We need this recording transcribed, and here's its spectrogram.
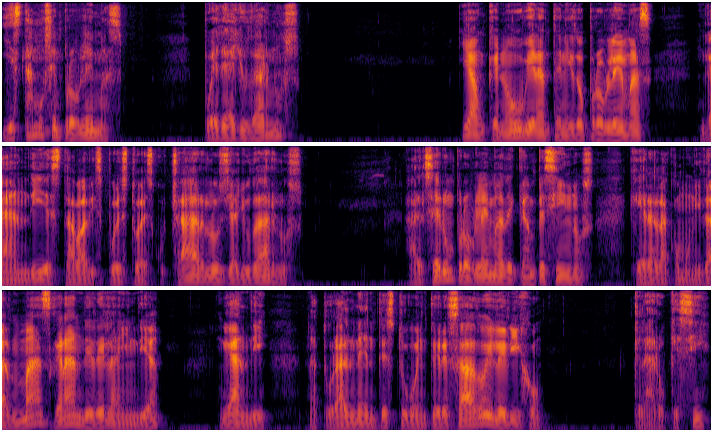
y estamos en problemas. ¿Puede ayudarnos? Y aunque no hubieran tenido problemas, Gandhi estaba dispuesto a escucharlos y ayudarlos. Al ser un problema de campesinos, que era la comunidad más grande de la India, Gandhi, naturalmente, estuvo interesado y le dijo, Claro que sí.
